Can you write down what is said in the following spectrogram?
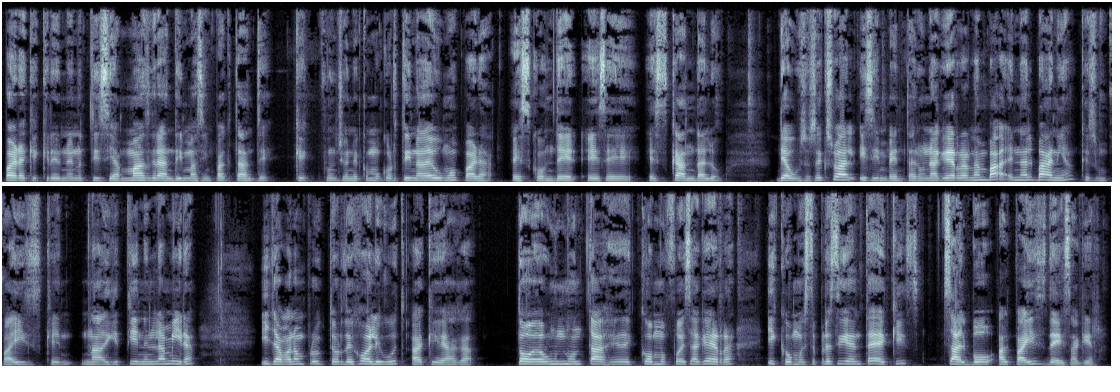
para que cree una noticia más grande y más impactante que funcione como cortina de humo para esconder ese escándalo de abuso sexual y se inventan una guerra en, Alba- en Albania, que es un país que nadie tiene en la mira, y llaman a un productor de Hollywood a que haga todo un montaje de cómo fue esa guerra y cómo este presidente X salvó al país de esa guerra.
